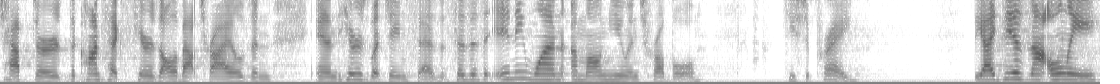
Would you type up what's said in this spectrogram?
chapter, the context here is all about trials, and and here's what James says. It says, "Is anyone among you in trouble? He should pray." The idea is not only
